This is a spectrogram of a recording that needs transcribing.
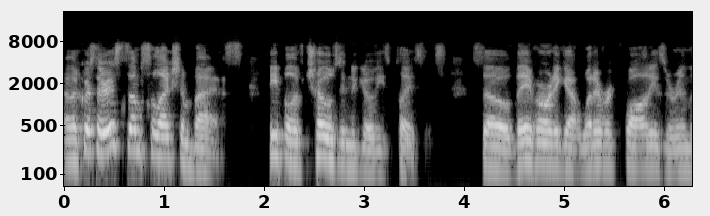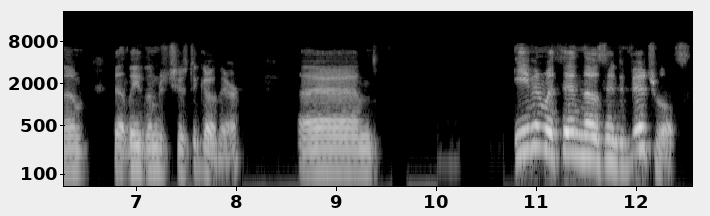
And of course, there is some selection bias. People have chosen to go these places. So they've already got whatever qualities are in them that lead them to choose to go there. And even within those individuals,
